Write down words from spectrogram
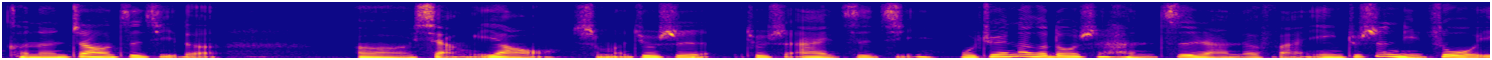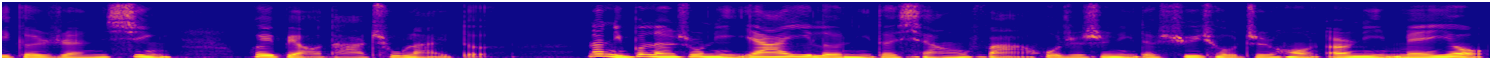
可能照自己的呃想要什么，就是就是爱自己。我觉得那个都是很自然的反应，就是你作为一个人性会表达出来的。那你不能说你压抑了你的想法或者是你的需求之后，而你没有，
